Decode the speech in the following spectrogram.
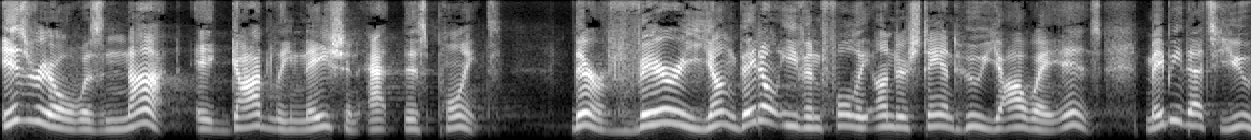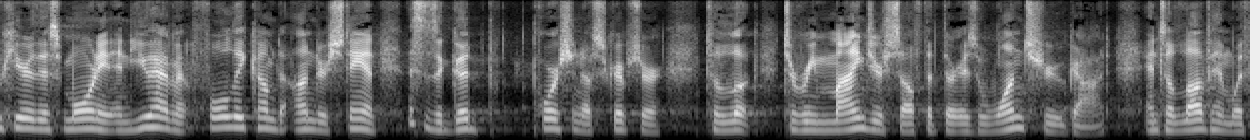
israel was not a godly nation at this point they're very young. They don't even fully understand who Yahweh is. Maybe that's you here this morning and you haven't fully come to understand. This is a good portion of Scripture to look, to remind yourself that there is one true God and to love Him with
